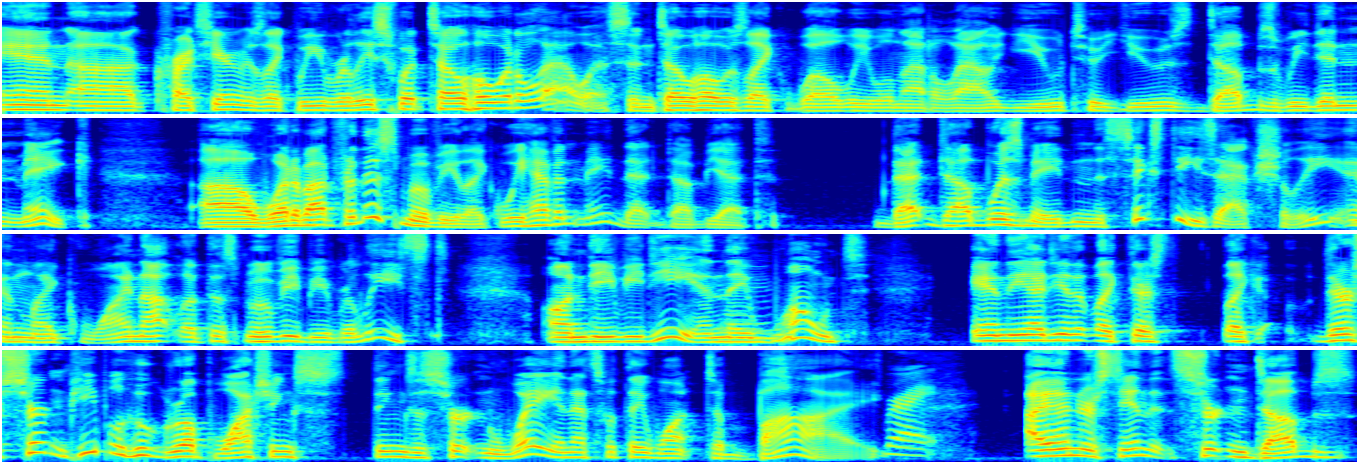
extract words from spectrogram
And uh, Criterion was like, we released what Toho would allow us. And Toho was like, well, we will not allow you to use dubs we didn't make. Uh, what about for this movie? Like, we haven't made that dub yet. That dub was made in the 60s, actually. And, like, why not let this movie be released on DVD? And they won't. And the idea that, like, there's like there are certain people who grew up watching things a certain way and that's what they want to buy right. i understand that certain dubs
